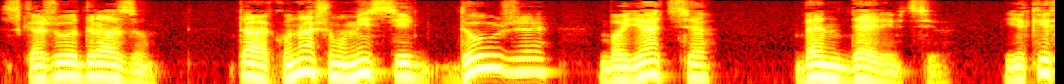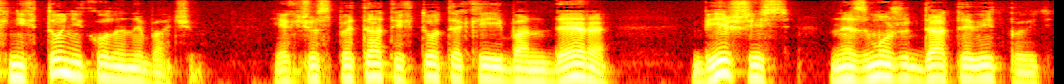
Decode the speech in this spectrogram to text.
Скажу одразу так, у нашому місті дуже бояться бендерівців, яких ніхто ніколи не бачив. Якщо спитати, хто такий Бандера, більшість не зможуть дати відповідь,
